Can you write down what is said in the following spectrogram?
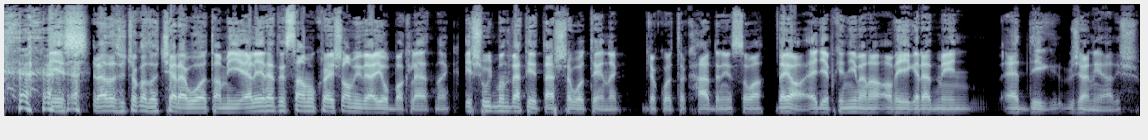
és ráadásul csak az a csere volt, ami elérhető számukra, és amivel jobbak lehetnek. És úgymond vetétársa volt tényleg gyakorlatilag Harden szóval. De ja, egyébként nyilván a, a végeredmény eddig zseniális.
